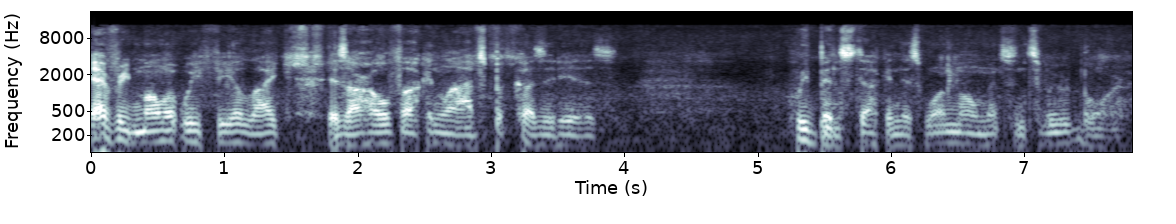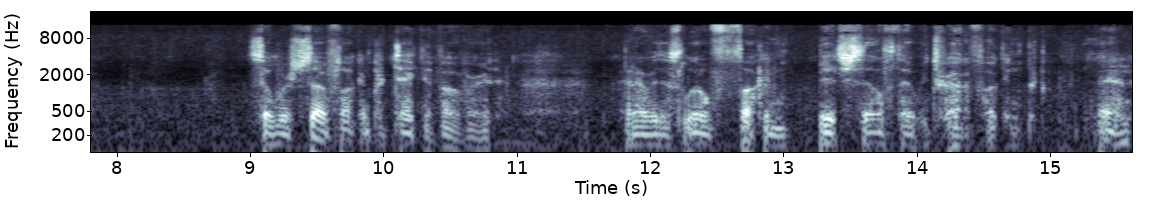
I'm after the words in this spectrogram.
every moment we feel like is our whole fucking lives because it is. We've been stuck in this one moment since we were born. So we're so fucking protective over it. And over this little fucking bitch self that we try to fucking, man.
